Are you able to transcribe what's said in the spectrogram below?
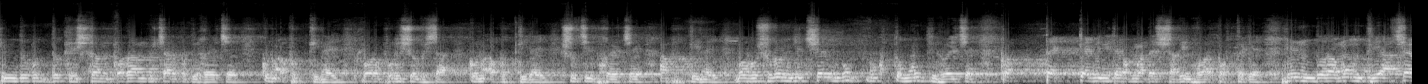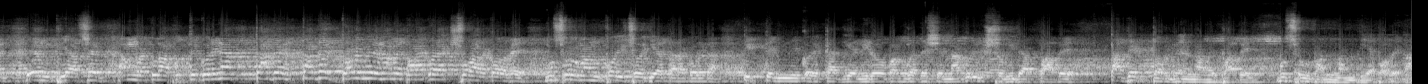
হিন্দু, বৌদ্ধ, খ্রিস্টান প্রধান বিচারপতি হয়েছে, কোনো আপত্তি নাই। বড় পুলিশ অফিসার, কোনো আপত্তি নাই। সচিব হয়েছে, আপত্তি নাই। বাবু সুরঞ্জিত সেন মুক- মুক্তমন্ত্রী হয়েছে। প্রত্যেক ক্যাবিনেটে বাংলাদেশ স্বাধীন হওয়ার পর থেকে হিন্দুরা মন্ত্রী আছেন, এমপি আছেন। আমরা কোনো আপত্তি করি না। তাদের তাদের ধর্মের নামে তারা করে একশো বার করবে মুসলমান পরিচয় দিয়ে তারা করে না। ঠিক তেমনি করে কাদিয়ানিরাও বাংলাদেশের নাগরিক সুবিধা পাবে, তাদের ধর্মের নামে পাবে, মুসলমান নাম দিয়ে পাবে না।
